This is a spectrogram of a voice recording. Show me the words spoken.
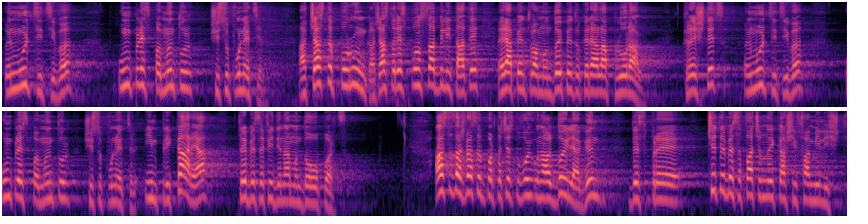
înmulțiți-vă, umpleți pământul și supuneți-l. Această poruncă, această responsabilitate era pentru amândoi, pentru că era la plural. Creșteți, înmulțiți-vă, umpleți pământul și supuneți-l. Implicarea trebuie să fie din amândouă părți. Astăzi aș vrea să împărtășesc cu voi un al doilea gând despre ce trebuie să facem noi ca și familiști.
